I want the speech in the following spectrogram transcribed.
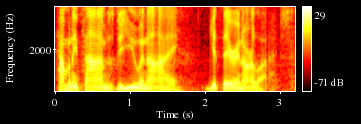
How many times do you and I get there in our lives?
